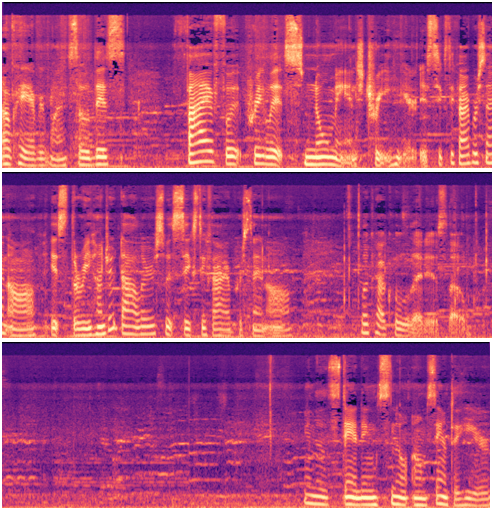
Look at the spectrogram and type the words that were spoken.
Okay, everyone. So this five foot pre-lit snowman's tree here is 65% off. It's $300 with 65% off. Look how cool that is though. And the standing snow um, Santa here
